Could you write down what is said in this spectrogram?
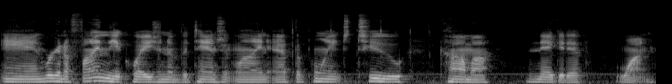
And we're going to find the equation of the tangent line at the point 2 comma negative 1.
